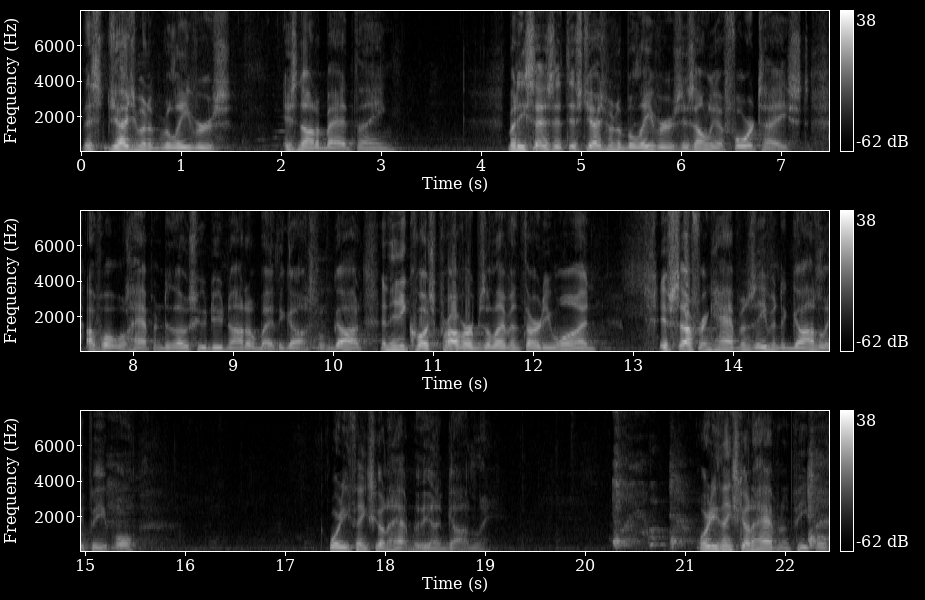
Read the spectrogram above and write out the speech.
This judgment of believers is not a bad thing. But he says that this judgment of believers is only a foretaste of what will happen to those who do not obey the gospel of God. And then he quotes Proverbs 11:31. If suffering happens even to godly people, what do you think is going to happen to the ungodly? What do you think is going to happen to people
